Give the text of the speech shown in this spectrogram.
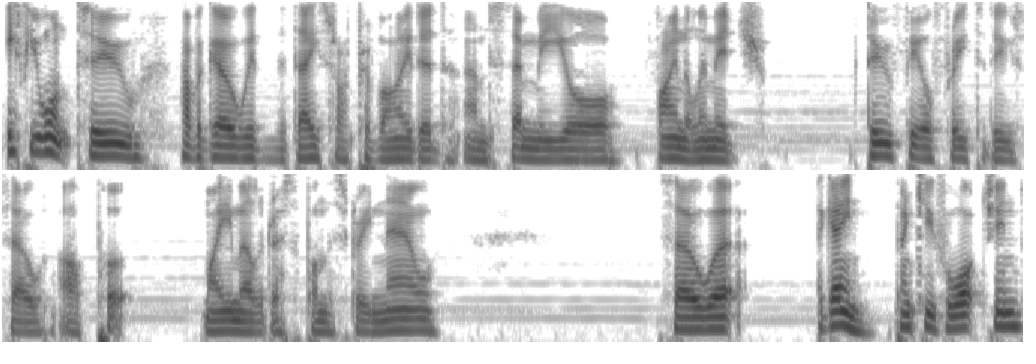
If you want to have a go with the data I provided and send me your final image, do feel free to do so. I'll put my email address up on the screen now. So uh, again, thank you for watching.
